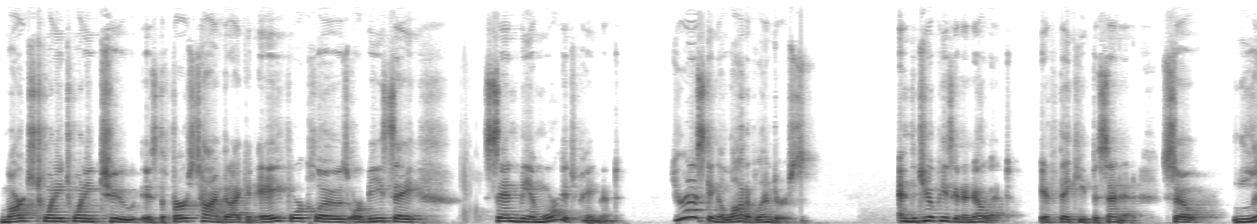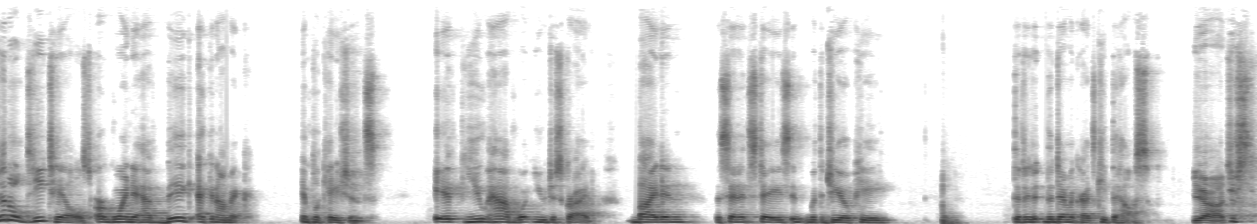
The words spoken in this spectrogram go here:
March 2022 is the first time that I can A, foreclose or B, say, send me a mortgage payment. You're asking a lot of lenders. And the GOP is going to know it if they keep the Senate. So little details are going to have big economic implications if you have what you described Biden, the Senate stays with the GOP, the, the Democrats keep the House. Yeah, just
